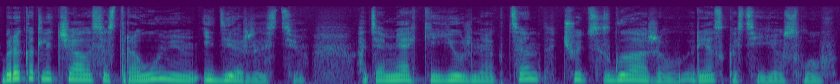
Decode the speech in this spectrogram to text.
Брэк отличалась остроумием и дерзостью, хотя мягкий южный акцент чуть сглаживал резкость ее слов.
